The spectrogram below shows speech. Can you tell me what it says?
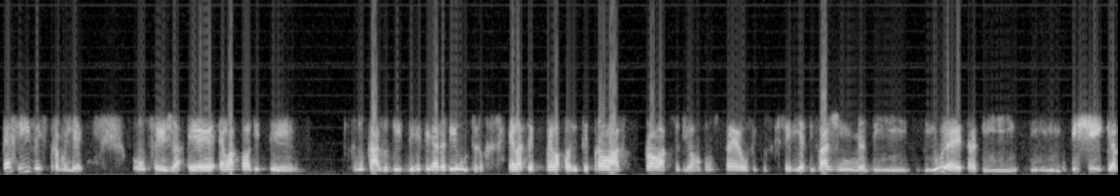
terríveis para a mulher. Ou seja, é, ela pode ter, no caso de, de retirada de útero, ela, ter, ela pode ter prolapso, prolapso de órgãos pélvicos, que seria de vagina, de, de uretra, de, de bexiga,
